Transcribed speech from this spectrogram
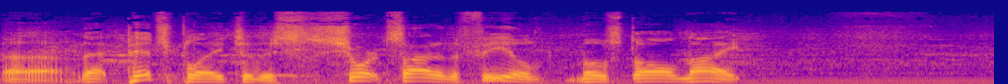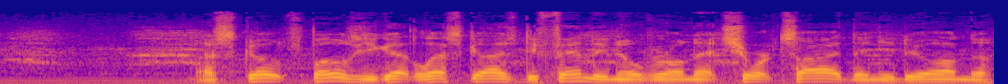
uh, that pitch play to the short side of the field most all night. I suppose you got less guys defending over on that short side than you do on the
